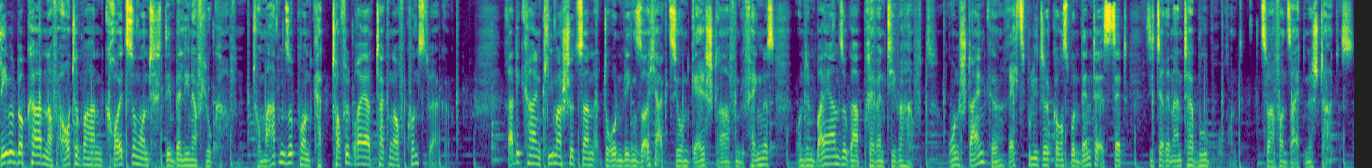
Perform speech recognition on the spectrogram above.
Klebelblockaden auf Autobahnen, Kreuzungen und dem Berliner Flughafen. Tomatensuppe und Kartoffelbrei-Attacken auf Kunstwerke. Radikalen Klimaschützern drohen wegen solcher Aktionen Geldstrafen, Gefängnis und in Bayern sogar präventive Haft. Ron Steinke, rechtspolitischer Korrespondent der SZ, sieht darin einen Tabubruch und zwar von Seiten des Staates.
